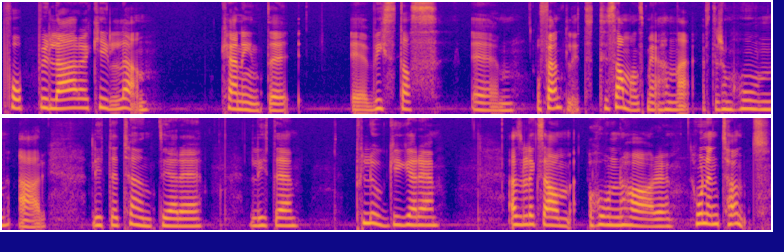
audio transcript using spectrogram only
populära killen kan inte eh, vistas eh, offentligt tillsammans med henne eftersom hon är lite töntigare, lite pluggigare. Alltså liksom hon har, hon är en tönt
